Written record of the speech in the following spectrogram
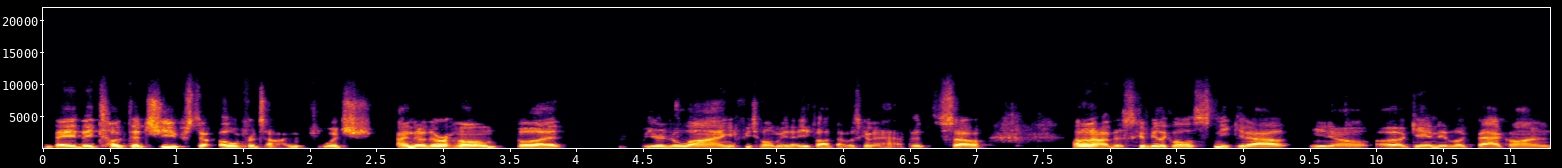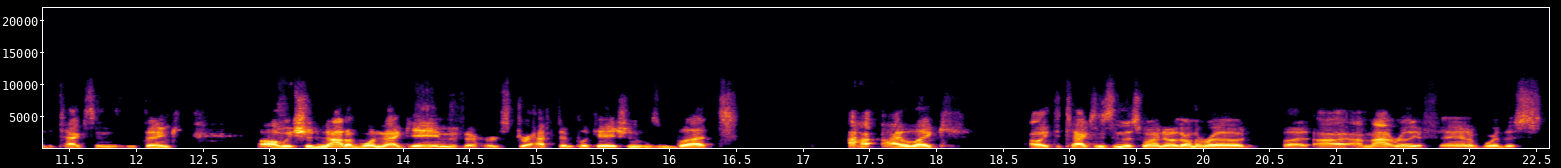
they they took the Chiefs to overtime, which I know they were home, but you're lying if you told me that you thought that was going to happen. So I don't know. This could be like a little sneak it out, you know, a game they look back on the Texans and think, oh, we should not have won that game if it hurts draft implications. But I, I like I like the Texans in this one. I know they're on the road, but I, I'm not really a fan of where this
